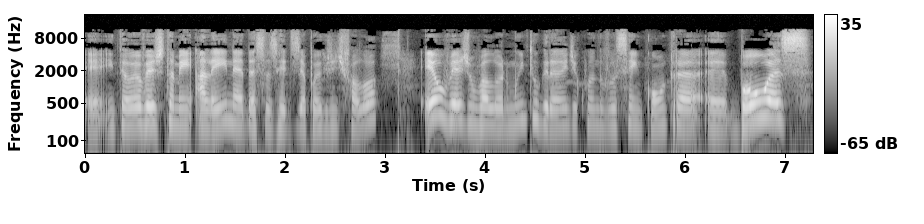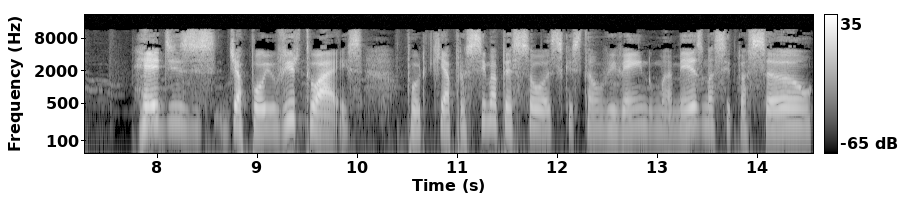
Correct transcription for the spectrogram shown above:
é, então eu vejo também, além né, dessas redes de apoio que a gente falou, eu vejo um valor muito grande quando você encontra é, boas redes de apoio virtuais, porque aproxima pessoas que estão vivendo uma mesma situação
